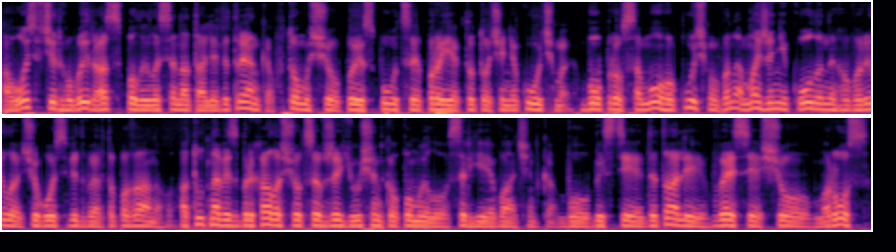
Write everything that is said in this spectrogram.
А ось в черговий раз спалилася Наталя Вітренка в тому, що ПСПУ це проєкт оточення кучми, бо про самого кучму вона майже ніколи не говорила чогось відверто поганого. А тут навіть збрехала, що це вже Ющенко помилував Сергія Іванченка, бо без цієї деталі версія, що Мороз.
